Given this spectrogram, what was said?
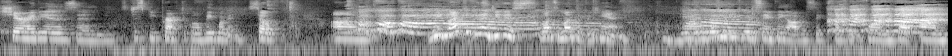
share ideas and just be practical, big women. So um, we'd like to kind of do this once a month if we can. And it doesn't need to be the same thing, obviously. But um,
